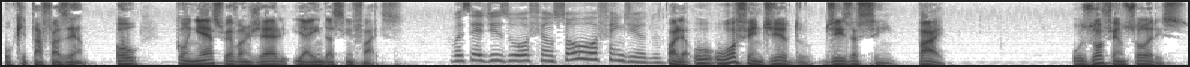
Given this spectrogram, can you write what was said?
o que está fazendo, ou conhece o evangelho e ainda assim faz? Você diz o ofensor ou ofendido? Olha, o, o ofendido diz assim: Pai, os ofensores,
